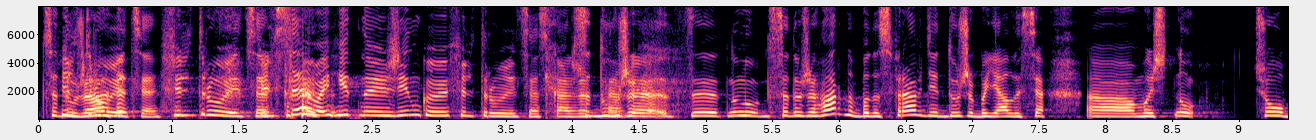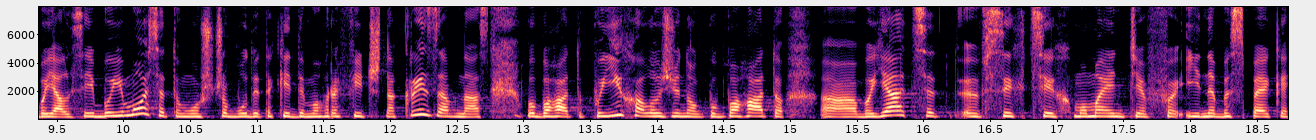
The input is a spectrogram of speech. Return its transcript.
Це фільтрується, дуже фільтрується. Фільтрується. Все вагітною жінкою фільтрується, скажімо Це так. дуже це ну це дуже гарно, бо насправді дуже боялися. Ми ж ну. Чого боялися і боїмося, тому що буде така демографічна криза в нас, бо багато поїхало жінок, бо багато е, бояться е, всіх цих моментів і небезпеки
